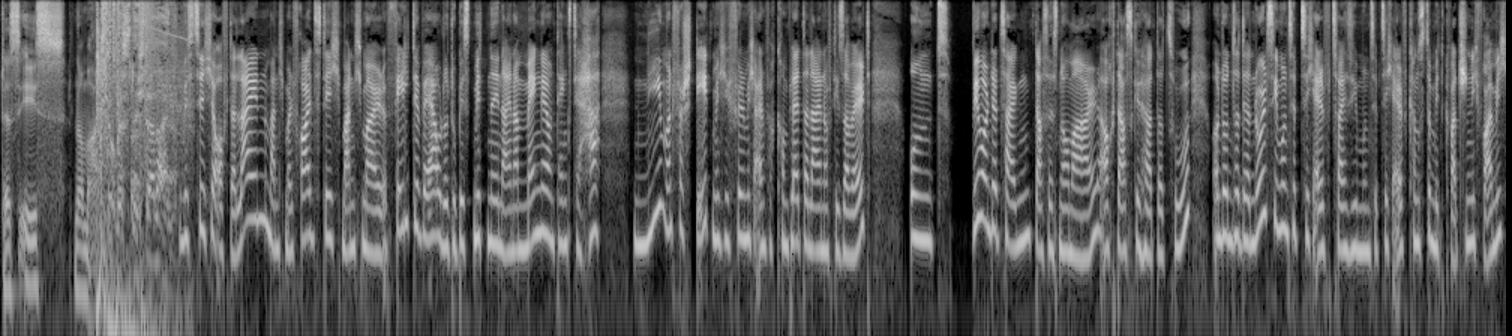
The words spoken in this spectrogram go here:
das ist normal. Du bist nicht allein. Du bist sicher oft allein, manchmal freut's dich, manchmal fehlt dir wer oder du bist mitten in einer Menge und denkst dir, ha, niemand versteht mich, ich fühle mich einfach komplett allein auf dieser Welt. Und wir wollen dir zeigen, das ist normal, auch das gehört dazu. Und unter der 07711 27711 kannst du mitquatschen. Ich freue mich,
